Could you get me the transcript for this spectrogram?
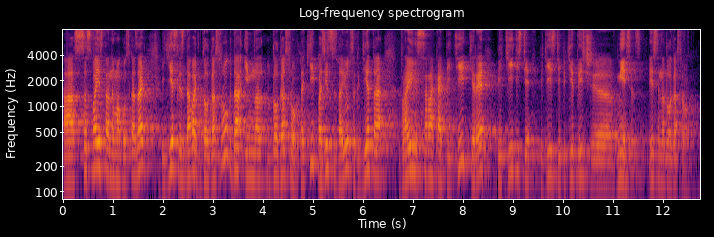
А со своей стороны могу сказать, если сдавать в долгосрок, да, именно в долгосрок, такие позиции сдаются где-то в районе 45-50-55 тысяч э, в месяц, если на долгосрок.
